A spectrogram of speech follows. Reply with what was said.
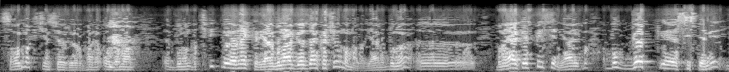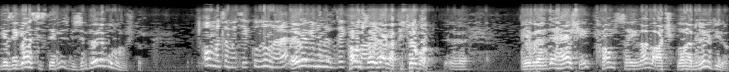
savunmak için söylüyorum. Hani o zaman bunun bu tipik bir örnektir. Yani bunlar gözden kaçırılmamalı. Yani bunu e, bunu herkes bilsin. Yani bu, bu gök e, sistemi, gezegen sistemimiz bizim böyle bulunmuştur. O matematiği kullanarak Evet, günümüzde tam sayılarla Pisagor e, evrende her şey tam sayılarla açıklanabilir diyor.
